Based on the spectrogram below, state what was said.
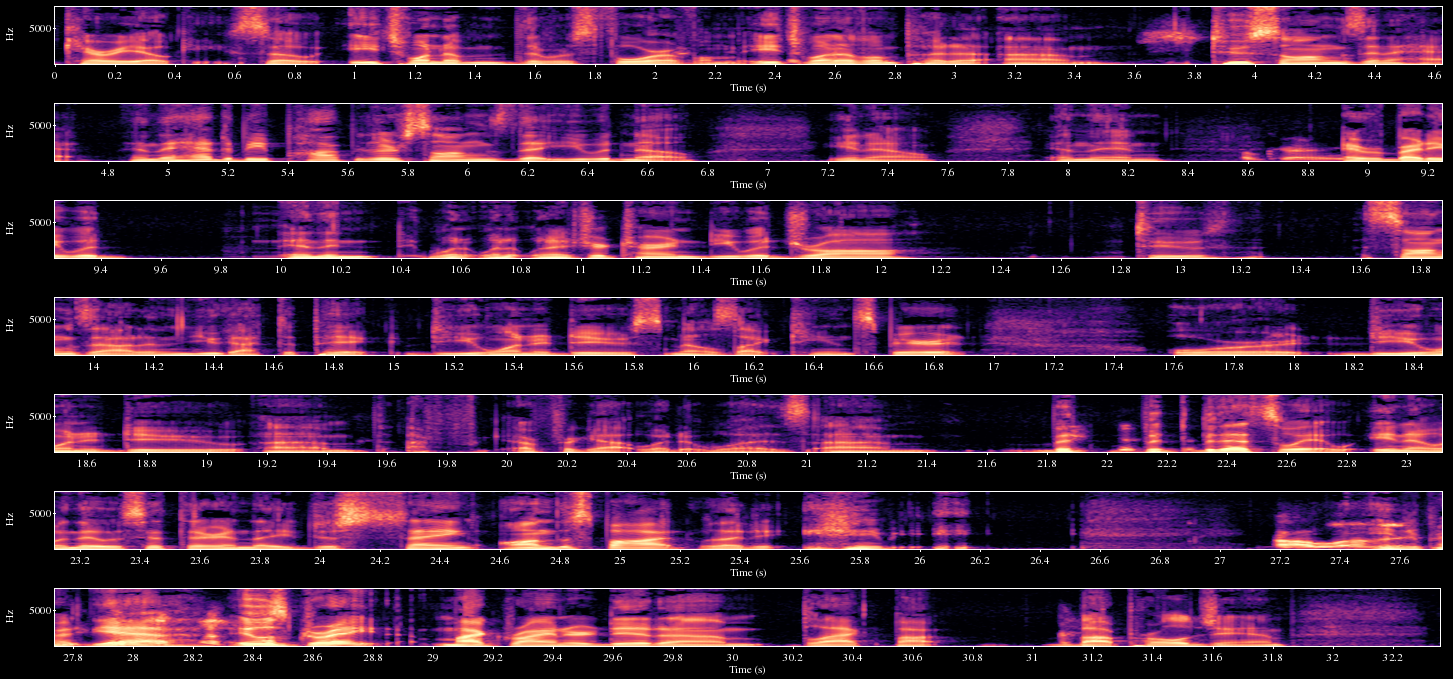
karaoke. So each one of them, there was four of them. Each one of them put a, um, two songs in a hat, and they had to be popular songs that you would know, you know. And then Okay. everybody would, and then when, when when it's your turn, you would draw two songs out, and you got to pick. Do you want to do "Smells Like Teen Spirit"? Or do you want to do? Um, I, f- I forgot what it was. Um, but but but that's the way it, you know. And they would sit there and they just sang on the spot without any, I love any it. yeah, it was great. Mike Rhyner did um, Black by, by Pearl Jam,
